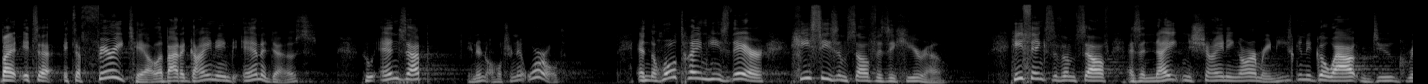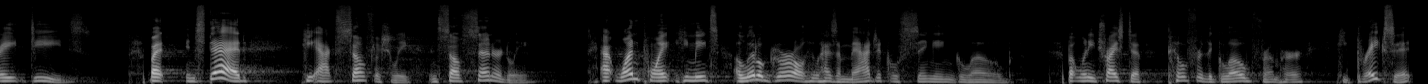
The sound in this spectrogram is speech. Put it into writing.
But it's a, it's a fairy tale about a guy named Anodos who ends up in an alternate world. And the whole time he's there, he sees himself as a hero. He thinks of himself as a knight in shining armor, and he's going to go out and do great deeds. But instead, he acts selfishly and self centeredly. At one point, he meets a little girl who has a magical singing globe. But when he tries to pilfer the globe from her, he breaks it,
